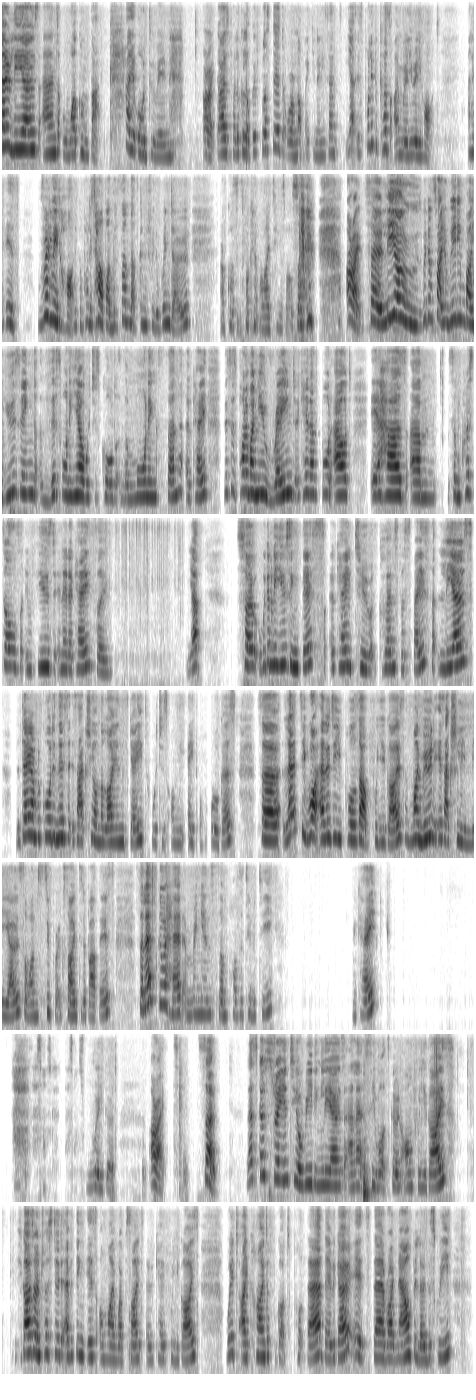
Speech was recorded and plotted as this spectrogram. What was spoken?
Hello Leos and welcome back. How you all doing? Alright guys, if I look a little bit flustered or I'm not making any sense, yeah, it's probably because I'm really, really hot. And it is really, really hot. You can probably tell by the sun that's coming through the window. And of course it's fucking up my lighting as well. So alright, so Leos, we're gonna start your reading by using this one here, which is called the Morning Sun. Okay. This is part of my new range, okay, that's brought out. It has um some crystals infused in it okay? So yep. So we're going to be using this okay to cleanse the space. Leos the day i'm recording this is actually on the lion's gate which is on the 8th of august. So let's see what energy pulls out for you guys. My moon is actually leo so i'm super excited about this. So let's go ahead and bring in some positivity okay really good. All right, so let's go straight into your reading, Leos, and let's see what's going on for you guys. If you guys are interested, everything is on my website, okay, for you guys, which I kind of forgot to put there. There we go. It's there right now below the screen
